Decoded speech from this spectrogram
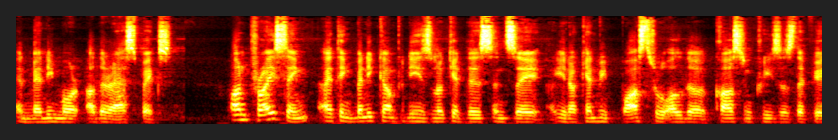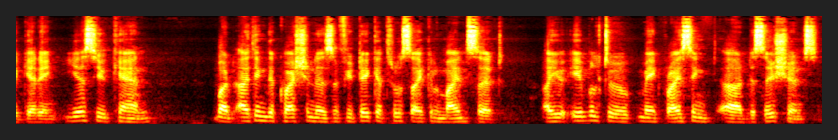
and many more other aspects. On pricing, I think many companies look at this and say, you know, can we pass through all the cost increases that we're getting? Yes, you can. But I think the question is if you take a through cycle mindset, are you able to make pricing uh, decisions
